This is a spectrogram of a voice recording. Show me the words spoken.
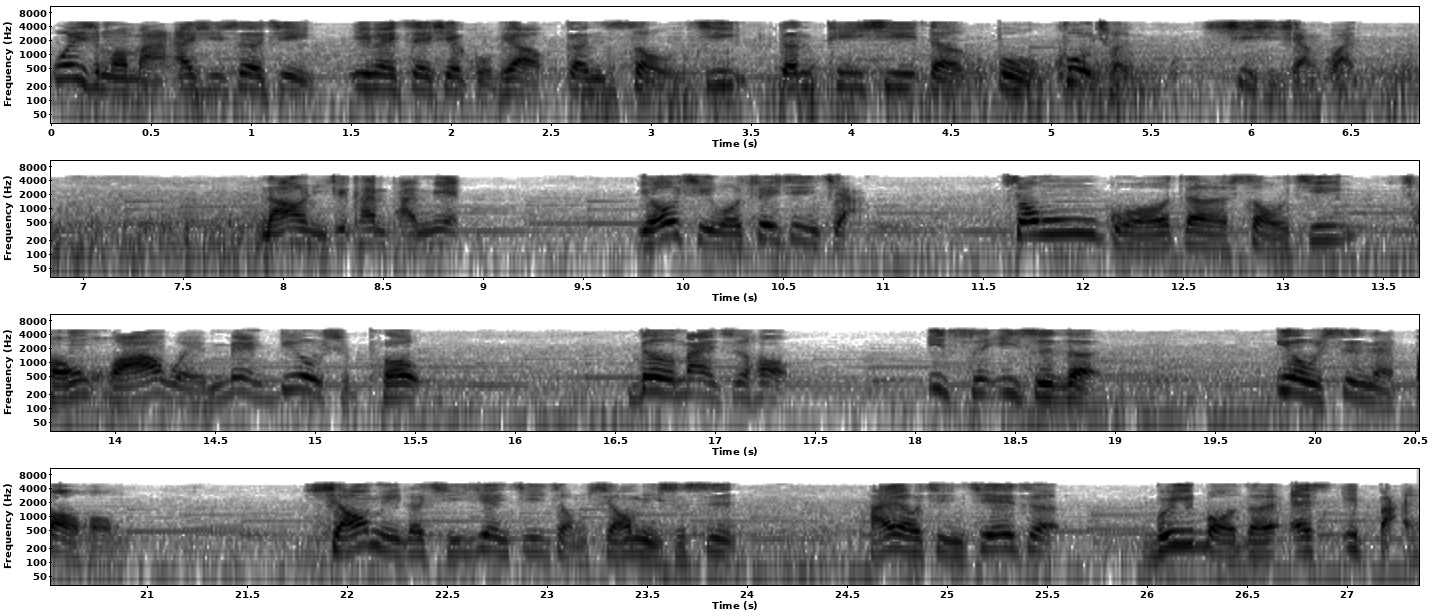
为什么买 IC 设计？因为这些股票跟手机、跟 PC 的补库存息息相关。然后你去看盘面，尤其我最近讲，中国的手机从华为 Mate 60 Pro 热卖之后，一支一支的又是呢爆红。小米的旗舰机种小米十四，还有紧接着 vivo 的 S 一百，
